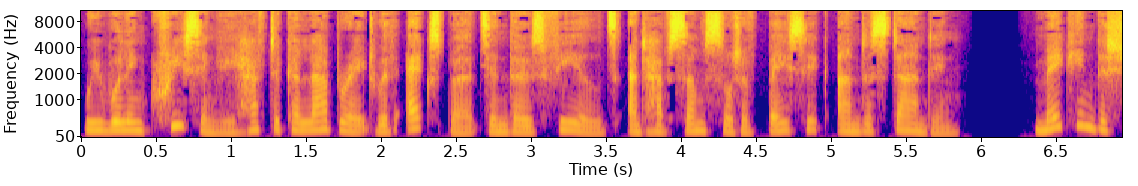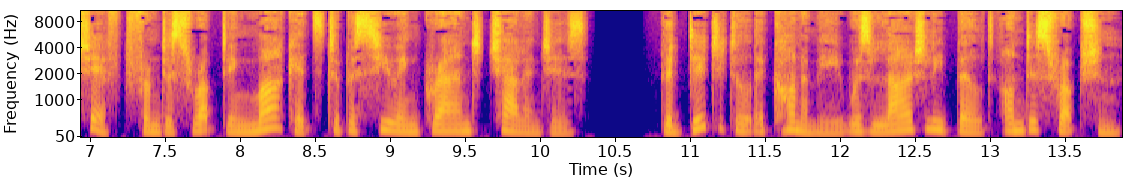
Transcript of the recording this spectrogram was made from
we will increasingly have to collaborate with experts in those fields and have some sort of basic understanding. Making the shift from disrupting markets to pursuing grand challenges. The digital economy was largely built on disruption.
